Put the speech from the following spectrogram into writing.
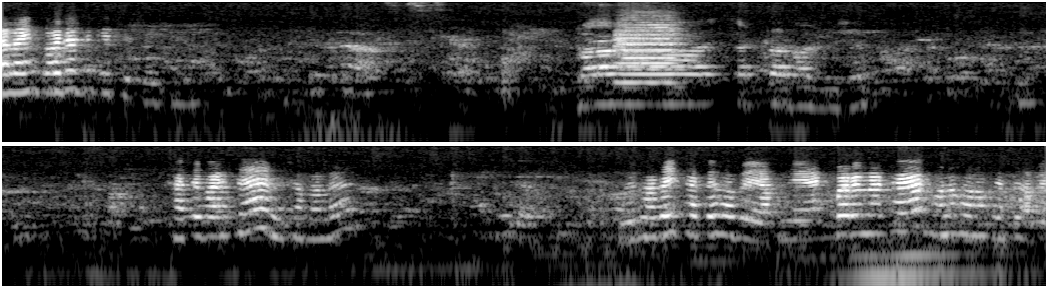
না লাইন কয়টা থেকে হয়েছে খেতে পারছেন সকালে? ওইভাবেই খেতে হবে। আপনি একবারে না খায় ঘন ঘন খেতে হবে।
